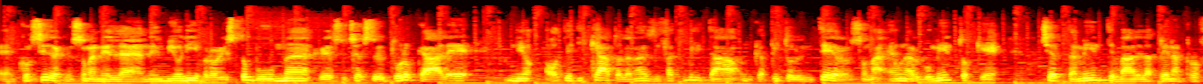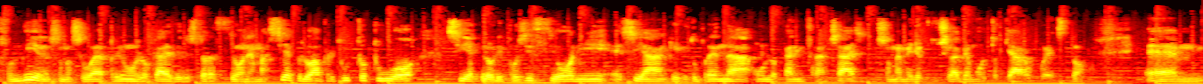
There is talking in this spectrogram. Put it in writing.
Eh, considera che insomma, nel, nel, mio libro Risto Boom, Crea il successo del tuo locale, ho, ho dedicato all'analisi di fattibilità un capitolo intero, insomma è un argomento che certamente vale la pena approfondire, insomma, se vuoi aprire un locale di ristorazione, ma sia che lo apri tutto tuo, sia che lo riposizioni e sia anche che tu prenda un locale in franchise, insomma è meglio che tu ce l'abbia molto chiaro questo. Eh,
